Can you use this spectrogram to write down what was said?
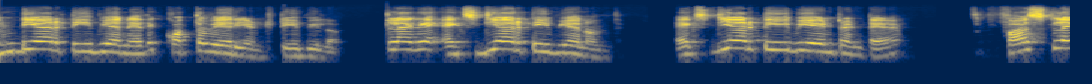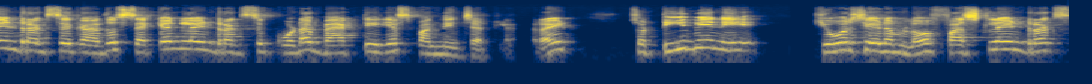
ఎండిఆర్ టీబీ అనేది కొత్త వేరియంట్ టీబీలో అట్లాగే ఎక్స్డిఆర్ టీబీ అని ఉంది. ఎక్స్డిఆర్ టీబీ ఏంటంటే ఫస్ట్ లైన్ డ్రగ్స్ కాదు సెకండ్ లైన్ డ్రగ్స్ కూడా బ్యాక్టీరియా స్పందించట్లేదు రైట్ సో టీబీని క్యూర్ చేయడంలో first line drugs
